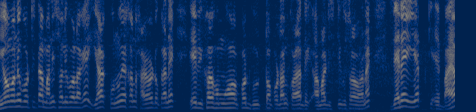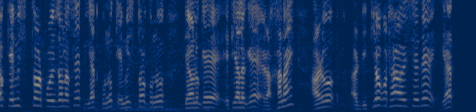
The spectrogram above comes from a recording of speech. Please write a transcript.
নিয়মানুৱৰ্তিতা মানি চলিব লাগে। ইয়াৰ কোনো এখন সাৰৰ দোকানে এই বিষয়সমূহৰ ওপৰত গুৰুত্ব প্ৰদান কৰা আমাৰ দৃষ্টিগোচৰ হোৱা নাই। যেনে ইয়াত বায়'কেমিষ্টৰ প্ৰয়োজন আছে। ইয়াত কোনো কেমিষ্টৰ কোনো তেওঁলোকে এতিয়ালৈকে ৰখা নাই। আৰু দ্বিতীয় কথা হৈছে যে ইয়াত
